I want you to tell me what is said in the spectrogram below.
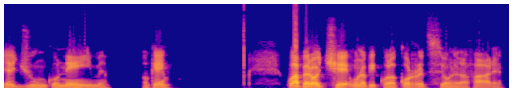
e aggiungo name, ok? Qua però c'è una piccola correzione da fare.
